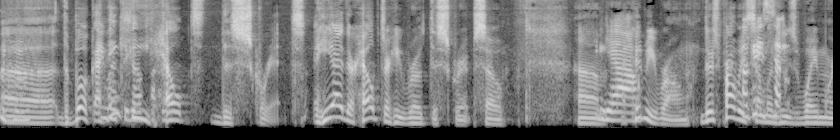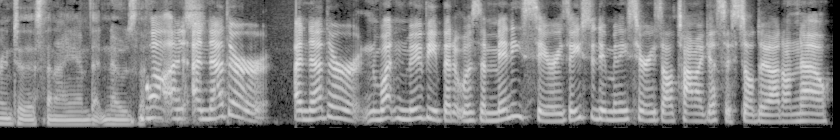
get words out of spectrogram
uh, mm-hmm. the book, I he think he helped the script. He either helped or he wrote the script. So um, yeah, I could be wrong. There's probably okay, someone so, who's way more into this than I am that knows the. Well, another another wasn't movie, but it was a mini series. I used to do mini series all the time. I guess I still do. I don't know.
